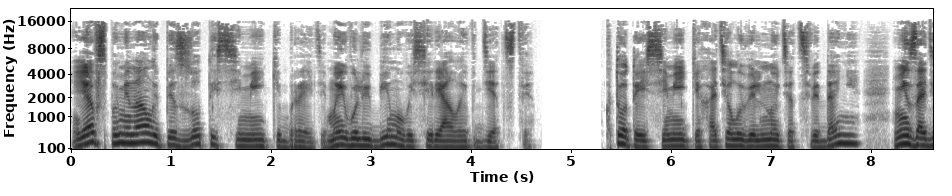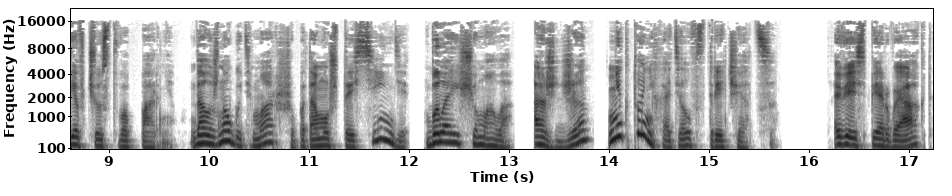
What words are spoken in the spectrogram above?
я вспоминал эпизод из «Семейки Брэди», моего любимого сериала в детстве. Кто-то из семейки хотел увильнуть от свидания, не задев чувства парня. Должно быть Марша, потому что Синди была еще мала, а с Джен никто не хотел встречаться. Весь первый акт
